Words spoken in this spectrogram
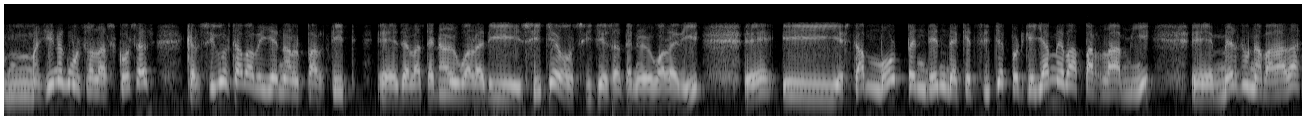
imagina com són les coses, que el Sigo estava veient el partit eh, de l'Ateneu Igualadí Sitges, o Sitges Ateneu Igualadí, eh, i està molt pendent d'aquest Sitges perquè ja me va parlar a mi eh, més d'una vegada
